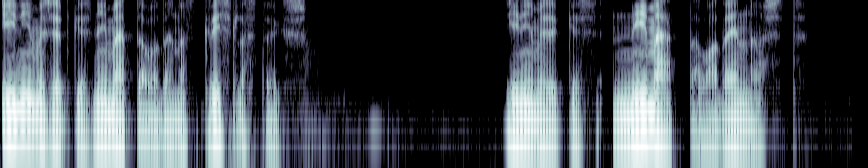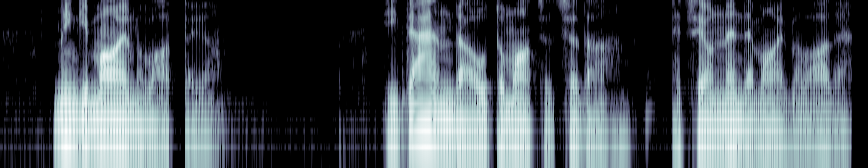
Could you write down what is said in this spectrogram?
inimesed, kes nimetavad ennast kristlasteks, inimesed, kes nimetavad ennast mingi maailmavaatega, ei tähenda automaatselt seda, et see on nende maailmavaade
